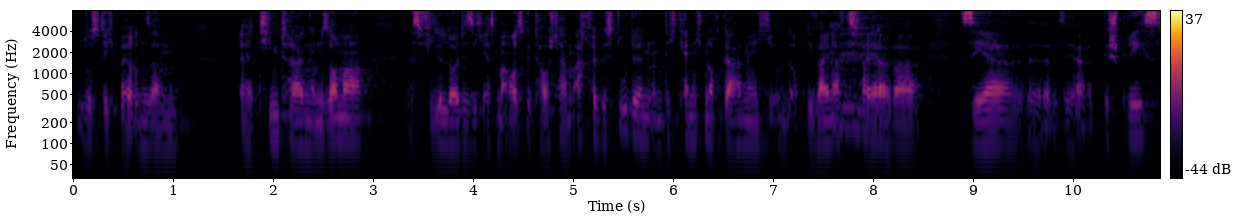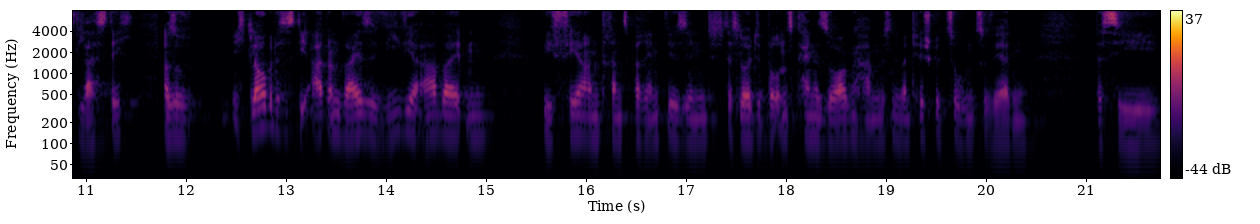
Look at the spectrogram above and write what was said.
lustig bei unserem äh, Teamtagen im Sommer, dass viele Leute sich erstmal ausgetauscht haben, ach, wer bist du denn? Und dich kenne ich noch gar nicht. Und auch die Weihnachtsfeier mhm. war sehr, äh, sehr gesprächslastig. Also ich glaube, das ist die Art und Weise, wie wir arbeiten, wie fair und transparent wir sind, dass Leute bei uns keine Sorgen haben müssen, über den Tisch gezogen zu werden, dass sie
